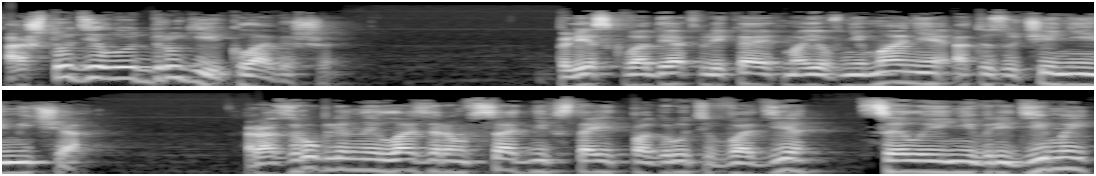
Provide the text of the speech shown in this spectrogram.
А что делают другие клавиши? Плеск воды отвлекает мое внимание от изучения меча. Разрубленный лазером всадник стоит по грудь в воде, целый и невредимый,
